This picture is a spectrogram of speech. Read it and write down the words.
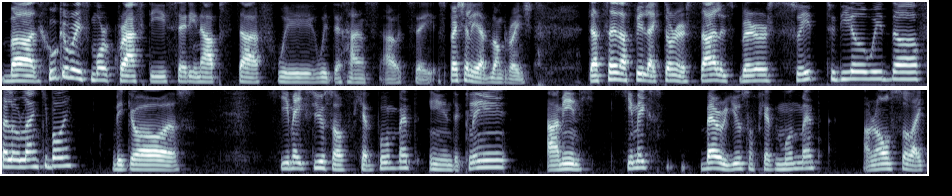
but Hooker is more crafty, setting up stuff with, with the hands, I would say, especially at long range. That said, I feel like Turner's style is better suited to deal with the fellow lanky boy because he makes use of head movement in the clean. I mean, he makes better use of head movement and also like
